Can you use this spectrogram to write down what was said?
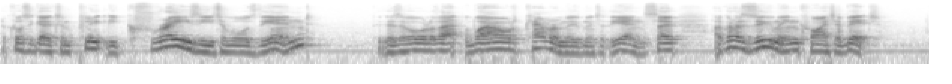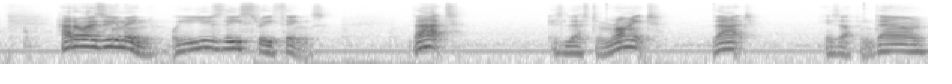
Of course it goes completely crazy towards the end because of all of that wild camera movement at the end. So I've got to zoom in quite a bit. How do I zoom in? Well you use these three things. That is left and right, that is up and down,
